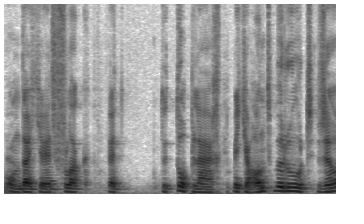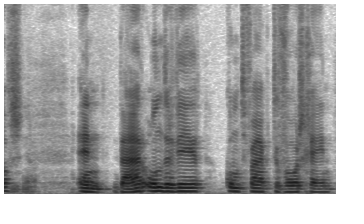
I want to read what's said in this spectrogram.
Ja. omdat je het vlak, het, de toplaag, met je hand beroert zelfs. Ja. En daaronder weer komt vaak tevoorschijn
